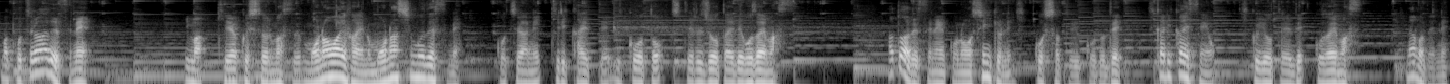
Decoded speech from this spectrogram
まあ、こちらはですね、今契約しておりますモナ Wi-Fi のモナシムですね。こちらに切り替えていこうとしている状態でございます。あとはですね、この新居に引っ越したということで、光回線を引く予定でございます。なのでね、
